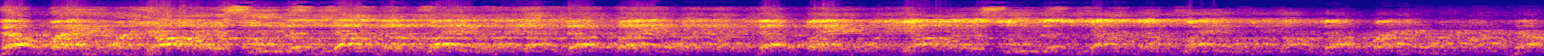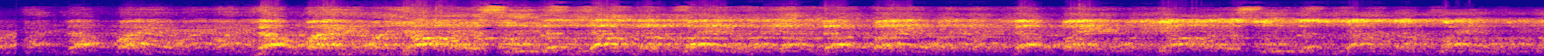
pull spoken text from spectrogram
两杯我要要两杯两杯我要了两杯两杯我要了两杯我要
